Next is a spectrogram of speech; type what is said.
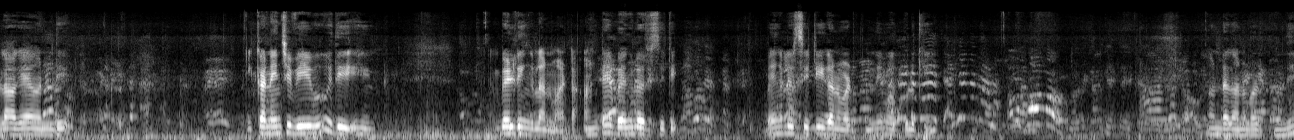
ఎలాగే ఉంది. ఇక్కడ నుంచి వ్యూ ఇది బిల్డింగ్లు అనమాట అంటే బెంగళూరు సిటీ. బెంగళూరు సిటీ కనబడుతుంది మబ్బులకి. కొండ కనబడుతుంది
